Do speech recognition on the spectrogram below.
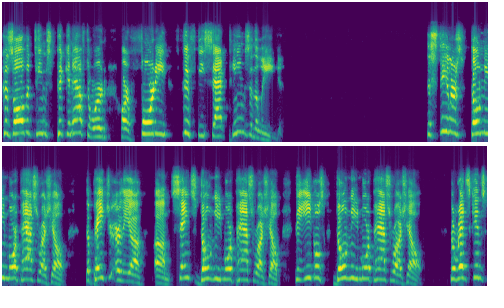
because all the teams picking afterward are 40, 50 sack teams in the league. The Steelers don't need more pass rush help. The Patriot or the uh, um, Saints don't need more pass rush help. The Eagles don't need more pass rush help. The Redskins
